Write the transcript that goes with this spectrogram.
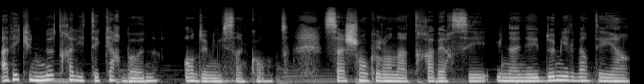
avec une neutralité carbone en 2050, sachant que l'on a traversé une année 2021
